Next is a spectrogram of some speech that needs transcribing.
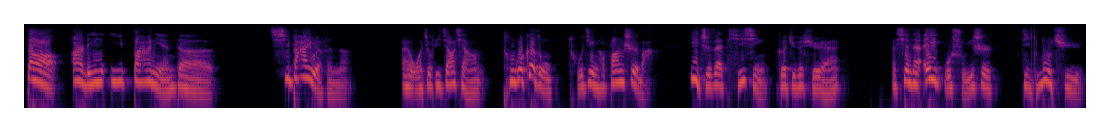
到二零一八年的七八月份呢，哎，我就比较想通过各种途径和方式吧，一直在提醒格局的学员，那现在 A 股属于是底部区域，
